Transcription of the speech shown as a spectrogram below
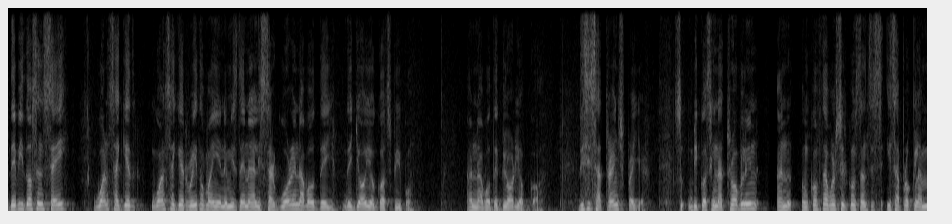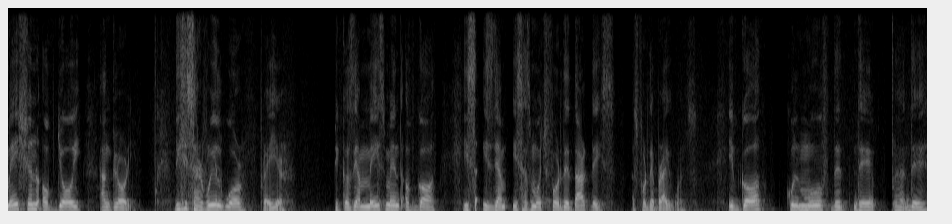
David doesn't say, once I get, once I get rid of my enemies, then I'll start worrying about the, the joy of God's people and about the glory of God. This is a trench prayer. So, because in a troubling and uncomfortable circumstances is a proclamation of joy and glory. This is a real war prayer because the amazement of God is, is, the, is as much for the dark days as for the bright ones. If God could move the, the, uh, the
